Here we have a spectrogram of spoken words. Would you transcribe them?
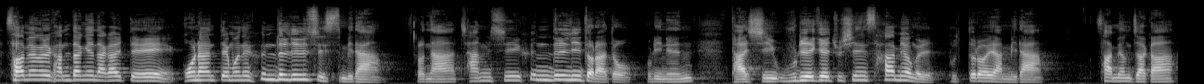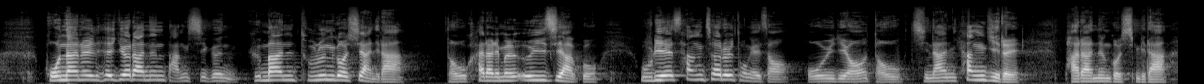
사명을 감당해 나갈 때 고난 때문에 흔들릴 수 있습니다. 그러나 잠시 흔들리더라도 우리는 다시 우리에게 주신 사명을 붙들어야 합니다. 사명자가 고난을 해결하는 방식은 그만두는 것이 아니라 더욱 하나님을 의지하고 우리의 상처를 통해서 오히려 더욱 진한 향기를 바라는 것입니다.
